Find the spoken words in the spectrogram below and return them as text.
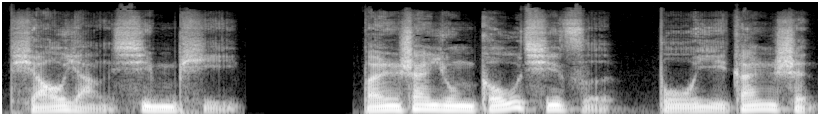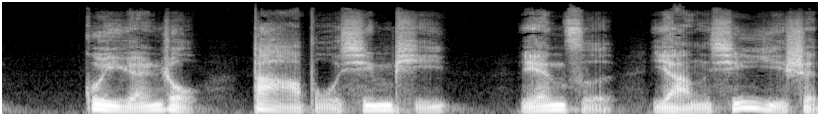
调养心脾。本善用枸杞子补益肝肾，桂圆肉大补心脾，莲子养心益肾，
